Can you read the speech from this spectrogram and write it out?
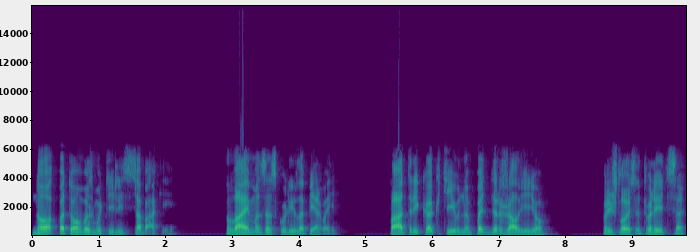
Но потом возмутились собаки. Лайма заскулила первой. Патрик активно поддержал ее. Пришлось отвлечься,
